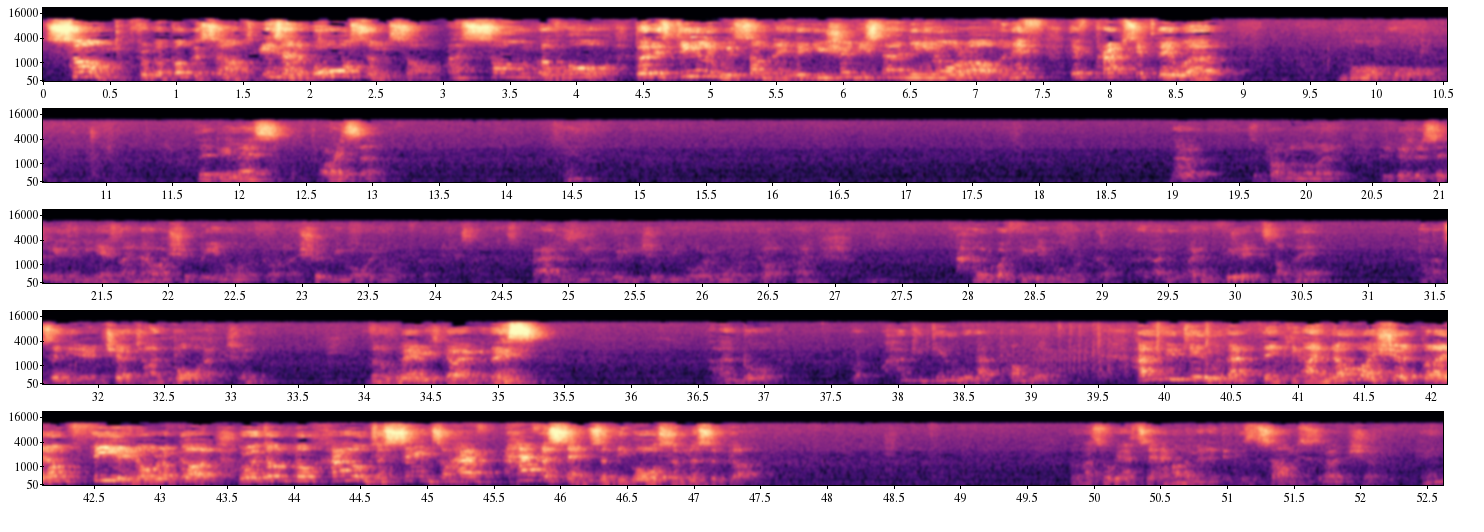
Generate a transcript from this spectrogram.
song from the book of Psalms is an awesome song, a song of awe, but it's dealing with something that you should be standing in awe of. And if, if perhaps if there were more awe, there'd be less orisa. Now, there's a problem already, because we're sitting here thinking, yes, I know I should be in awe of God, I should be more in awe of God. Yes, as bad as me, I really should be more in awe of God, right? How do I feel in awe of God? I, I, don't, I don't feel it, it's not there. I'm sitting here in church and I'm bored actually. I don't know where he's going with this. And I'm bored. But how do you deal with that problem? How do you deal with that thinking, I know I should, but I don't feel in awe of God, or I don't know how to sense or have, have a sense of the awesomeness of God? Well, that's what we have to say, hang on a minute, because the psalmist is about to show you, okay?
